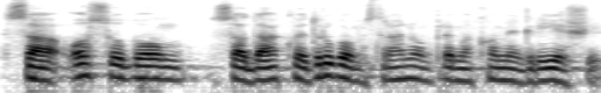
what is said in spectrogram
sa osobom, sa dakle drugom stranom prema kome griješi.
